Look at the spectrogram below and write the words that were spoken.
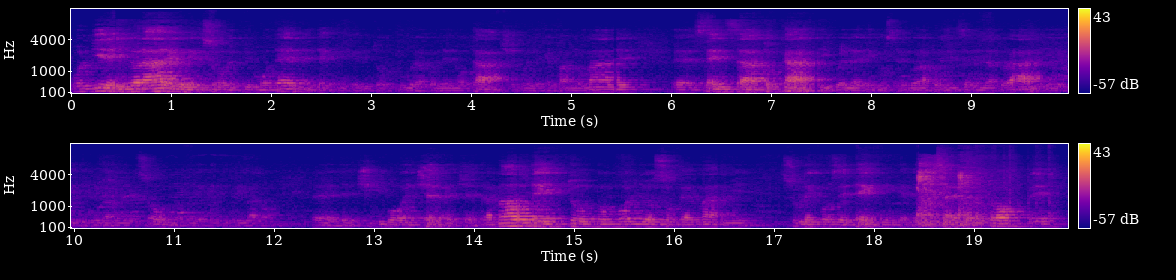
vuol dire ignorare quelle che sono le più moderne tecniche di tortura, quelle notacce, quelle che fanno male eh, senza toccarti, quelle che costringono a posizioni naturali, quelle che ti privano del sonno, quelle che ti privano eh, del cibo, eccetera, eccetera. Ma ho detto, non voglio soffermarmi sulle cose tecniche perché sarebbero troppe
